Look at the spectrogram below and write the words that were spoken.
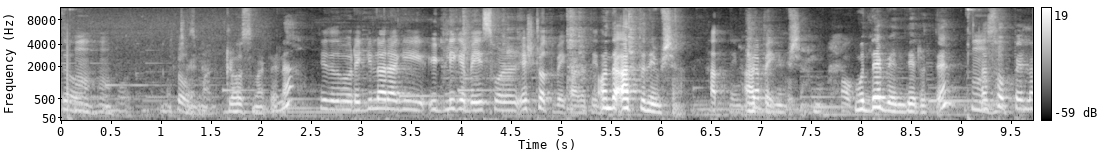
ಇದು ಕ್ಲೋಸ್ ಮಾಡಿ. ಕ್ಲೋಸ್ ಮಾಡೋಣ ಇದು ರೆಗ್ಯುಲರ್ ಆಗಿ ಇಡ್ಲಿಗೆ ಬೇಯಿಸುವ ಎಷ್ಟೊತ್ತು ಬೇಕಾಗುತ್ತೆ ಒಂದು ಹತ್ತು ನಿಮಿಷ. ಹತ್ತು ನಿಮಿಷ ಹತ್ತು ನಿಮಿಷ. ಮುದ್ದೆ ಬೆಂದಿರುತ್ತೆ. ಸೊಪ್ಪೆಲ್ಲ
